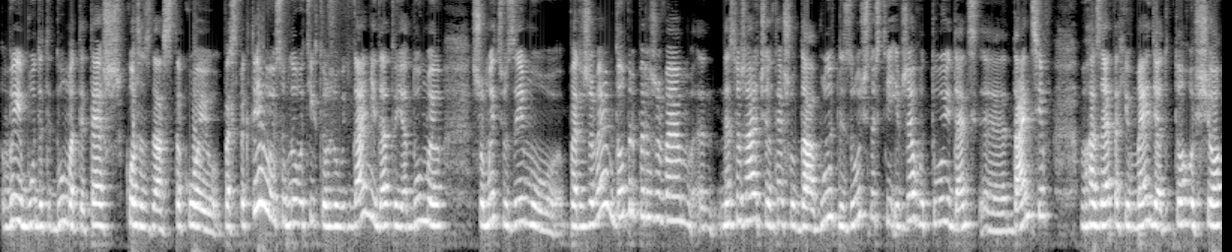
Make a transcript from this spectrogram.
ви будете думати теж кожен з нас з такою перспективою, особливо ті, хто живуть в Данії, да, то я думаю, що ми цю зиму переживемо, добре переживемо, незважаючи на те, що да, будуть незручності і вже готують е, данців в газетах і в медіа до того, що.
